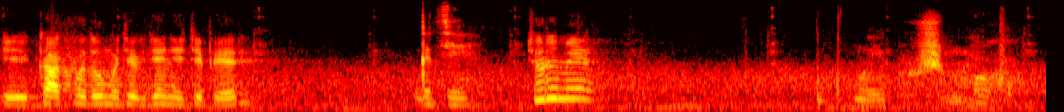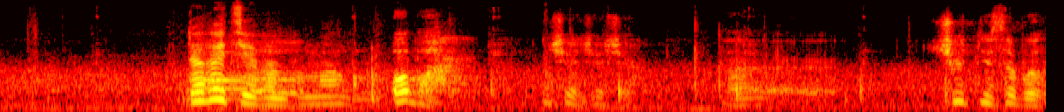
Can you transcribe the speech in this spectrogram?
И как вы думаете, где они теперь? Где? В тюрьме. Ой, боже мой. Давайте я вам помогу. Оба. Ничего, ничего, ничего. Э, Чуть не забыл.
